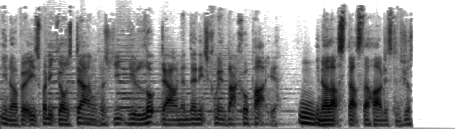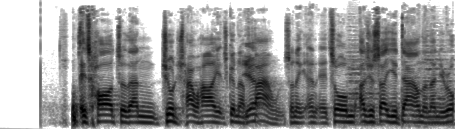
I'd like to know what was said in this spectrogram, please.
You know, but it's when it goes down because you, you look down and then it's coming back up at you. Mm. You know, that's that's the hardest to just. It's hard to then judge how high it's going to Yeah. bounce, and, it, and it's all, as you say, you're down and then you're up.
